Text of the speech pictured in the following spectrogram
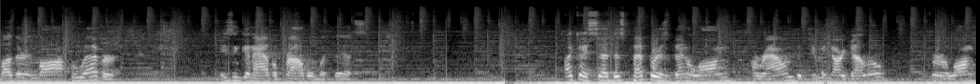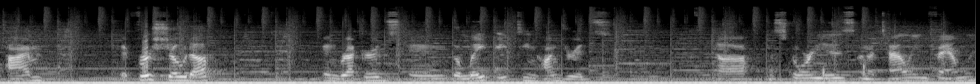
mother-in-law, whoever isn't going to have a problem with this. Like I said, this pepper has been along around the Jimmy Nardello for a long time. It first showed up in records in the late 1800s. Uh, the story is an Italian family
